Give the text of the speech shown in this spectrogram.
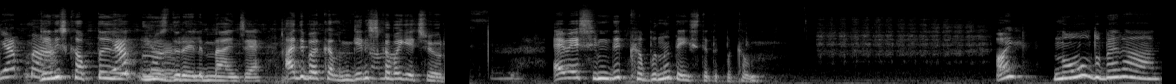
Yapma. Geniş kapta Yapma. yüzdürelim bence. Hadi bakalım geniş kaba geçiyorum. Evet şimdi kabını değiştirdik bakalım. Ay ne oldu Beren?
